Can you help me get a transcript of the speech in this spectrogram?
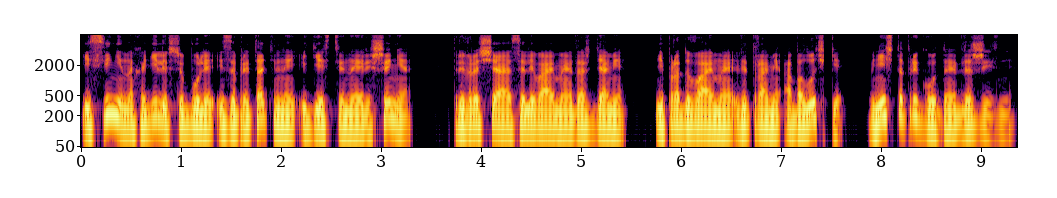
и свиньи находили все более изобретательные и действенные решения, превращая заливаемые дождями и продуваемые ветрами оболочки в нечто пригодное для жизни.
